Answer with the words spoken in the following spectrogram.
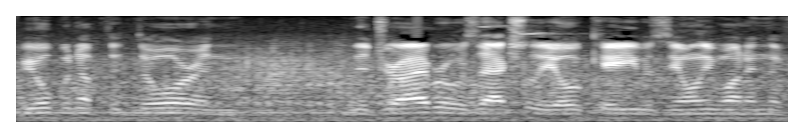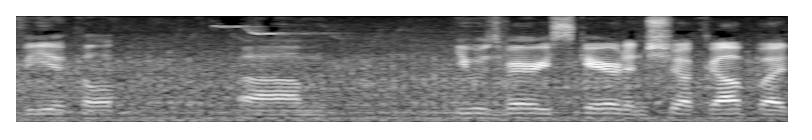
We opened up the door, and the driver was actually okay. He was the only one in the vehicle. Um, he was very scared and shook up, but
